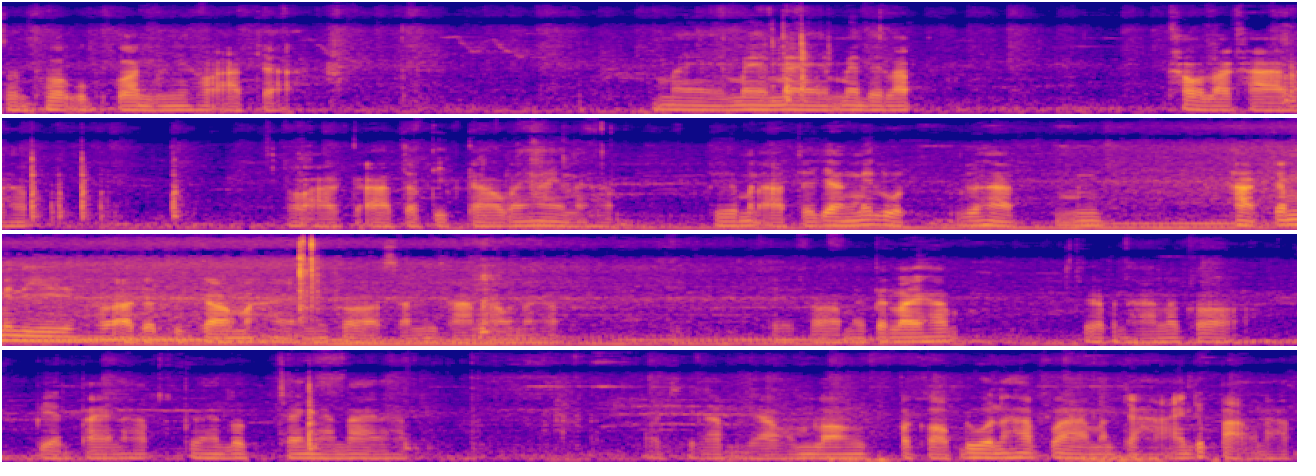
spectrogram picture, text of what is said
ส่วนพวกอุปกรณ์พวกนี้เขาอาจจะ ไม่ไม่ไม่ไม่ได้รับเข้าราคานะครับ เราอาจอาจจะติดกาวไว้ให้นะครับหรือมันอาจจะยังไม่หลุดหรือหากมันหากจะไม่ดีเขาอาจจะติดกาวมาให้อันนี้ก็สันนิษฐานเอานะครับแต่ก็ไม่เป็นไรครับ เจอปัญหาแล้วก็เปลี่ยนไปนะครับ เพื่อให้รถใช้งานได้นะครับโอเคครับเดี๋ยวผมลองประกอบดูนะครับ ว่ามันจะหายหรือเปล่านะครับ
